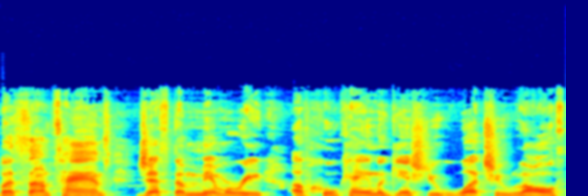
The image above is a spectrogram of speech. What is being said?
But sometimes just the memory of who came against you what you lost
